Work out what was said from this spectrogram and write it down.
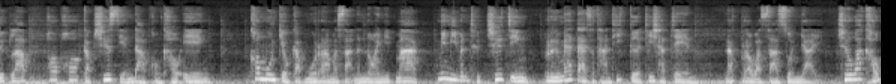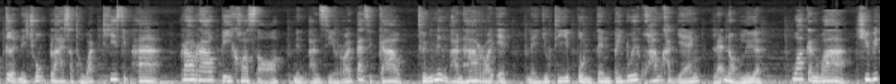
ลึกลับ พอๆกับชื่อเสียงดาบของเขาเอง ข้อมูลเกี่ยวกับมูรามาสะนั้นน้อยนิดมาก ไม่มีบันทึกชื่อจริง หรือแม้แต่สถานที่เกิดที่ชัดเจน นักประวัติศาสตร์ส่วนใหญ่ เชื่อว่าเขาเกิดในช่วงปลายศตวรรษที่ 15 ราวๆ ปีคศ 1489 ถึง 1501 ในยุคที่ญี่ปุ่นเต็มไปด้วยความขัดแย้งและหนองเลือด ว่ากันว่าชีวิต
